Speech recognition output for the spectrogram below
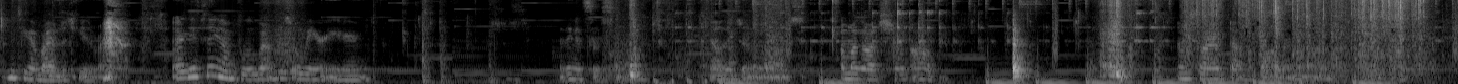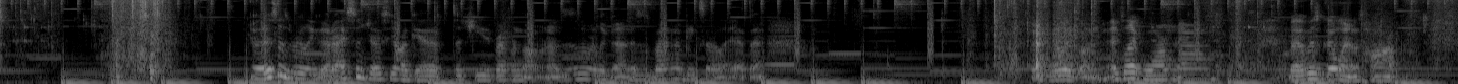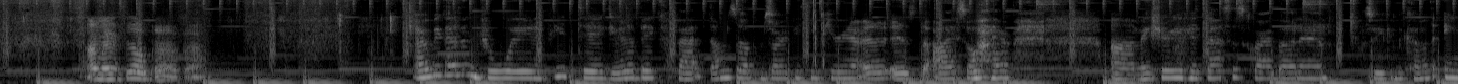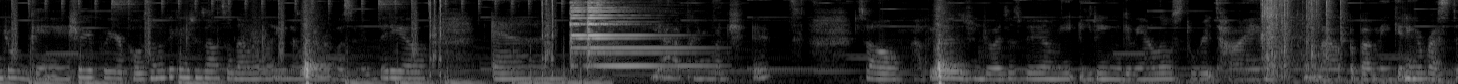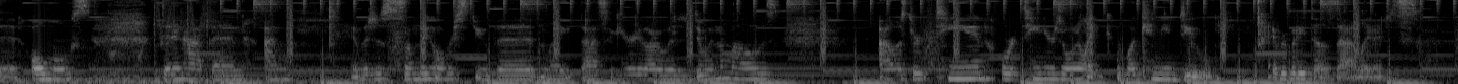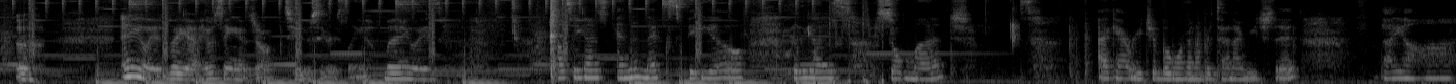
I'm taking a bite of the cheese wrap. I keep saying I'm full, but I'm just over here eating. I think it's this one. No, these are the ones. Oh my god, shut up. I'm sorry if that's bothering me. this is really good. I suggest y'all get the cheese bread from Domino's. This is really good. This is better than pizza like. It's really good. It's like warm now, but it was good when it was hot. I mean, it still good, but I hope you guys enjoyed. If you did, give it a big fat thumbs up. I'm sorry if you keep hearing it. It is the over there. Uh, make sure you hit that subscribe button so you can become the angel gang. Make sure you put your post notifications on so that will let you know whenever I post a new video. And yeah, pretty much it. So I hope you guys enjoyed this video me eating, giving a little story time about, about me getting arrested. Almost. Didn't happen. I'm it was just something over stupid. Like that security guard was doing the most. I was 13, 14 years old. Like, what can you do? Everybody does that. Like, I just, ugh. Anyway, but yeah, he was saying his job too, seriously. But anyways, I'll see you guys in the next video. Love you guys so much. I can't reach it, but we're gonna pretend I reached it. Bye, y'all.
